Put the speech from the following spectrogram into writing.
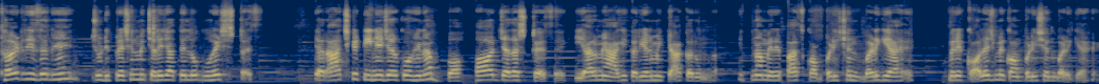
थर्ड रीज़न है, जो डिप्रेशन में चले जाते लोग, वो है स्ट्रेस यार, आज के टीनेजर को है ना, बहुत ज़्यादा स्ट्रेस है कि यार, मैं आगे करियर में क्या करूँगा? इतना मेरे पास कंपटीशन बढ़ गया है। मेरे कॉलेज में कंपटीशन बढ़ गया है।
